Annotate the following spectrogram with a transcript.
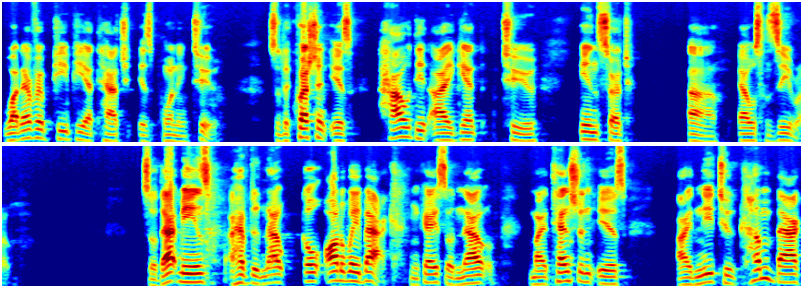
whatever PP attached is pointing to? So the question is, how did I get to insert uh, else 0? So that means I have to now go all the way back. Okay, so now my attention is I need to come back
